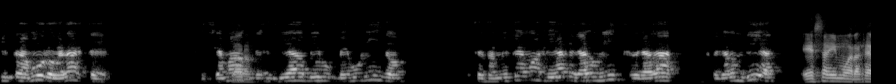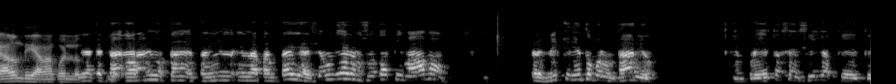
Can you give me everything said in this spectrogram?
intramuro, ¿verdad? Este, que se llama el Día Vivo, Unido, que también tenemos el Día Regalo Unido, regala, regala un día. Esa misma era, regalo un día, me acuerdo. Mira que está, ahora mismo están, en, en, la pantalla. Ese es un día que nosotros activamos 3.500 voluntarios en proyectos sencillos que, que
